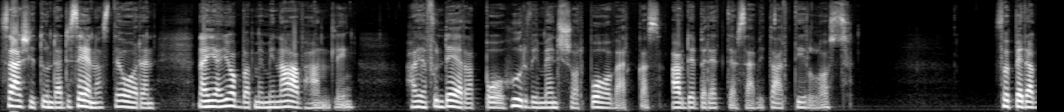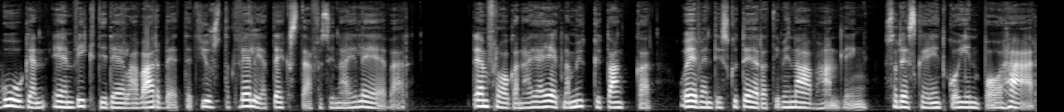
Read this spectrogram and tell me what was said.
Särskilt under de senaste åren när jag jobbat med min avhandling har jag funderat på hur vi människor påverkas av de berättelser vi tar till oss. För pedagogen är en viktig del av arbetet just att välja texter för sina elever. Den frågan har jag egna mycket tankar och även diskuterat i min avhandling, så det ska jag inte gå in på här.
